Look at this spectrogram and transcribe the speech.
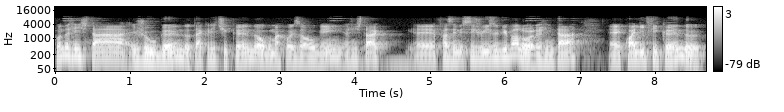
quando a gente está julgando, está criticando alguma coisa ou alguém, a gente está é, fazendo esse juízo de valor, a gente está é, qualificando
